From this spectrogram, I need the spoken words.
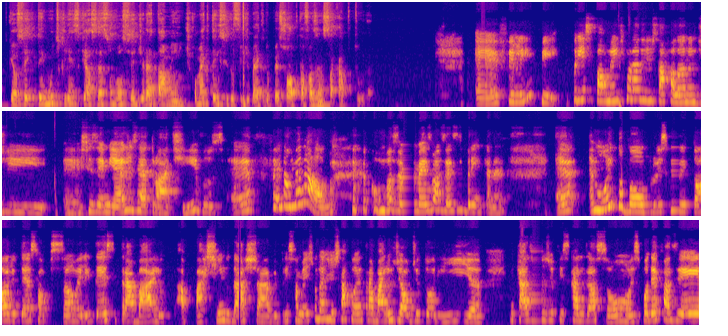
Porque eu sei que tem muitos clientes que acessam você diretamente. Como é que tem sido o feedback do pessoal que está fazendo essa captura? É, Felipe, principalmente quando a gente está falando de é, XMLs retroativos, é fenomenal, como você mesmo às vezes brinca, né? É, é muito bom para o escritório ter essa opção, ele ter esse trabalho a partindo da chave, principalmente quando a gente está falando de trabalhos de auditoria, em casos de fiscalizações, poder fazer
